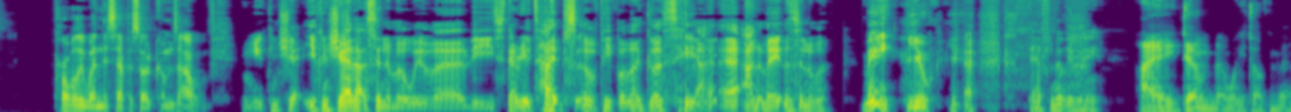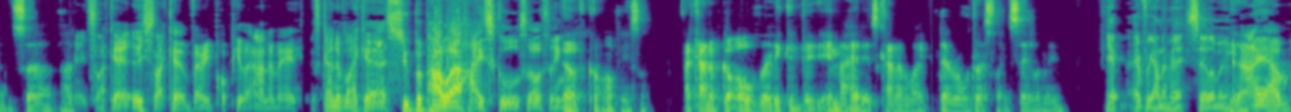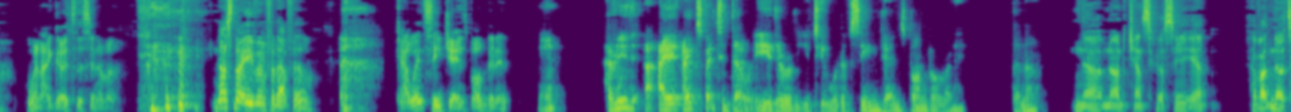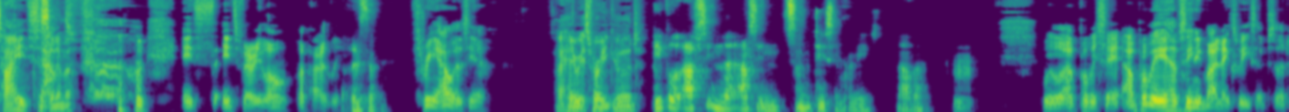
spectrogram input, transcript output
Probably when this episode comes out. You can share you can share that cinema with uh, the stereotypes of people that go see uh, anime at the cinema. Me, You, yeah. definitely me. I don't know what you're talking about, so I, It's like a it's like a very popular anime. It's kind of like a superpower high school sort of thing. oh, of course, obviously. I kind of got already convinced. In my head, it's kind of like they're all dressed like Sailor Moon. Yep, every anime, Sailor Moon. And I am when I go to the cinema. That's not even for that film. Can't wait to see James Bond in it. Have you? I, I expected that either of you two would have seen James Bond already, but no. No, I've not had a chance to go see it yet. I've had no time It to cinema. it's it's very long, apparently. What is it? Three hours, yeah. I hear it's very good. People, I've seen that. I've seen some decent reviews out there. Well, I'll probably say I'll probably have seen it by next week's episode.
